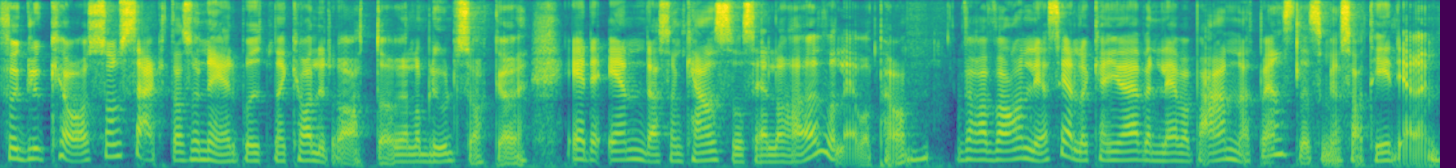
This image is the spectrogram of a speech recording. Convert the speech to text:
För glukos, som sagt, alltså nedbrutna kolhydrater eller blodsocker, är det enda som cancerceller överlever på. Våra vanliga celler kan ju även leva på annat bränsle, som jag sa tidigare.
